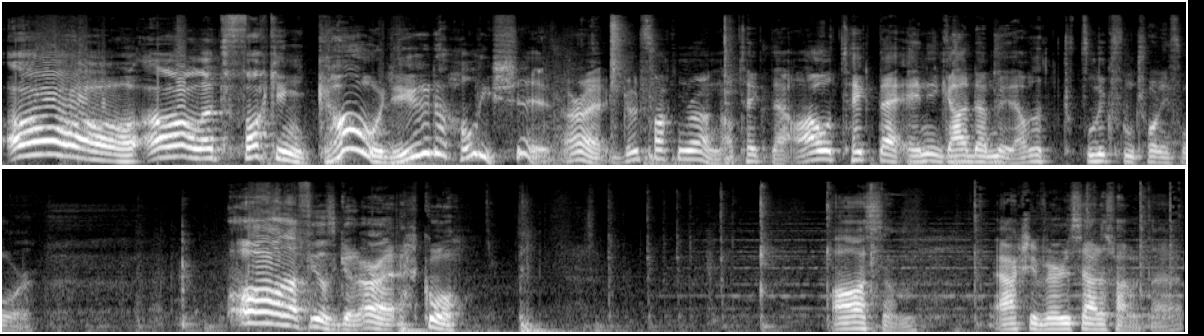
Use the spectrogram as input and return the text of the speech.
Oh, oh, let's fucking go, dude. Holy shit. All right, good fucking run. I'll take that. I will take that any goddamn day. That was a fluke from 24. Oh, that feels good. All right, cool. Awesome. Actually, very satisfied with that.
